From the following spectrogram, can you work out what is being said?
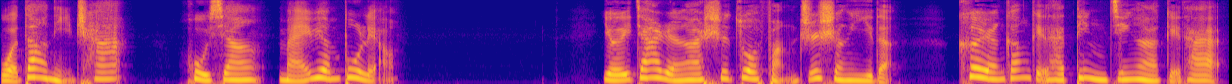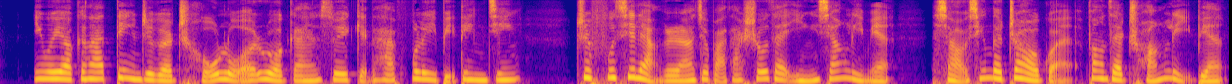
我道你差，互相埋怨不了。有一家人啊，是做纺织生意的，客人刚给他定金啊，给他因为要跟他订这个绸罗若干，所以给了他付了一笔定金。这夫妻两个人啊，就把他收在银箱里面，小心的照管，放在床里边。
